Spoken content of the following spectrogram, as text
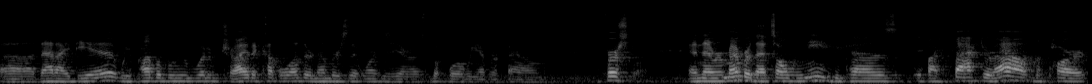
uh, that idea, we probably would have tried a couple other numbers that weren't zeros before we ever found the first one. And then remember, that's all we need because if I factor out the part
